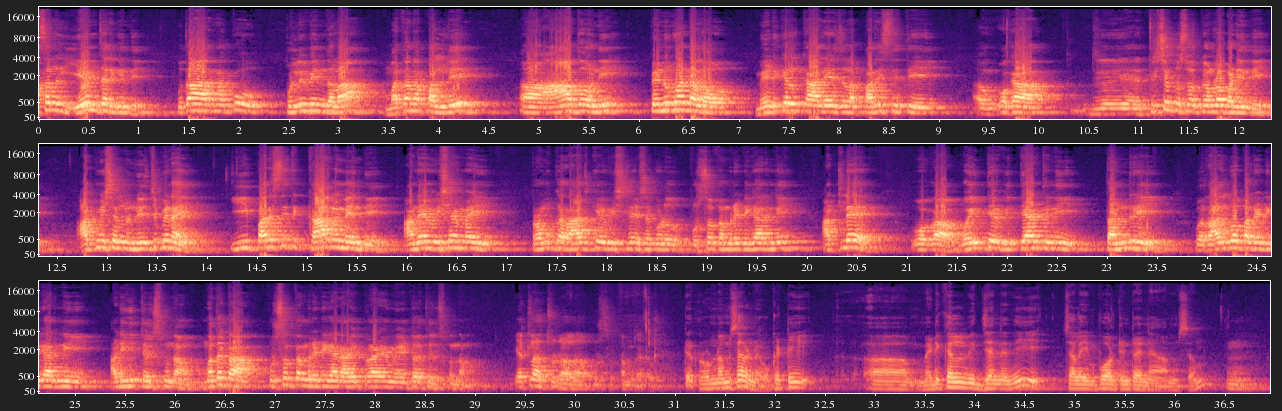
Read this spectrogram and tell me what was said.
అసలు ఏం జరిగింది? ఉదాహరణకు పులివిందుల మదనపల్లి ఆదోని పెనుగొండలో మెడికల్ కాలేజీల పరిస్థితి ఒక త్రిశంకు స్వర్గంలో పడింది. అడ్మిషన్లు నిలిచిపోయినాయి. ఈ పరిస్థితికి కారణమేంది అనే విషయమై ప్రముఖ రాజకీయ విశ్లేషకుడు పురుషోత్తం రెడ్డి గారిని అట్లే ఒక వైద్య విద్యార్థిని తండ్రి రాజగోపాల్ రెడ్డి గారిని అడిగి తెలుసుకుందాం. మొదట పురుషోత్తం రెడ్డి గారి అభిప్రాయం ఏంటో తెలుసుకుందాం. ఎట్లా చూడాలా పురుషోత్తం గారు? అంటే రెండు అంశాలు ఉన్నాయి. ఒకటి మెడికల్ విద్య అనేది చాలా ఇంపార్టెంట్ అయిన అంశం.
